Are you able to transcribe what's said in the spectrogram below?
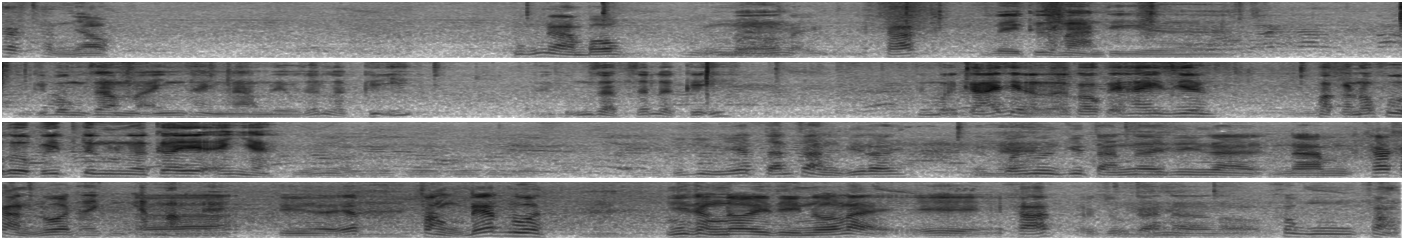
khác hẳn nhau. Cũng làm bông nhưng mà nó lại khác. Về cơ bản thì ờ, những cái bông răm mà anh Thành làm đều rất là kỹ. Đấy, cũng giật rất là kỹ. Thì mỗi cái thì là có cái hay riêng hoặc là nó phù hợp với từng cây anh nhỉ? Đúng rồi đúng rồi, đúng rồi. ví dụ tán phẳng thế đây Dạ. quay luôn cái tán này thì là làm khác hẳn luôn. Đây ép mỏng đấy. thì là ép phẳng đét luôn. À, như thằng này thì nó lại khác. Ở chỗ cái là nó không phẳng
